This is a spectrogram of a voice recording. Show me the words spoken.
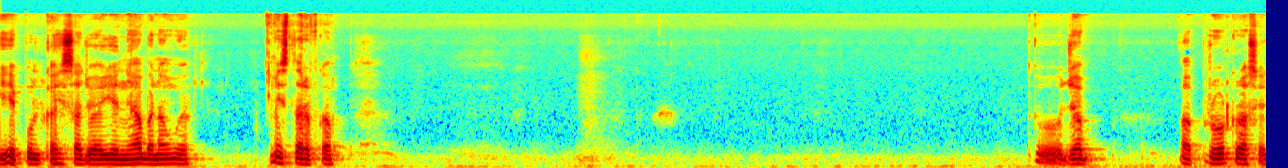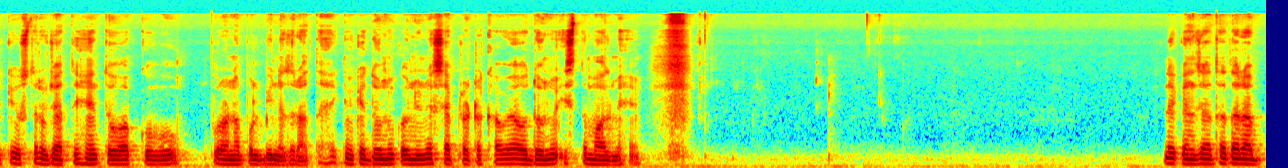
ये पुल का हिस्सा जो है ये नया बना हुआ है, इस तरफ़ का। तो जब आप रोड क्रॉस करके उस तरफ़ जाते हैं तो आपको वो पुराना पुल भी नज़र आता है, क्योंकि दोनों को इन्होंने सेपरेट रखा हुआ है और दोनों इस्तेमाल में हैं। लेकिन ज़्यादातर अब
